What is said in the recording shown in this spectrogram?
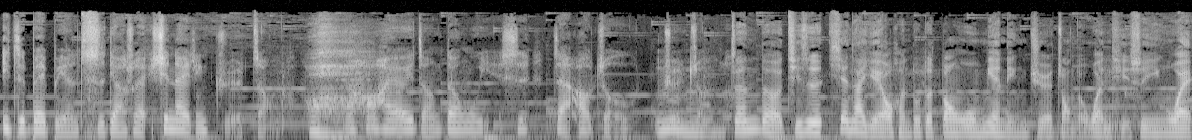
一直被别人吃掉，所以现在已经绝种了。哦、然后还有一种动物也是在澳洲绝种。嗯，真的，其实现在也有很多的动物面临绝种的问题，嗯、是因为。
